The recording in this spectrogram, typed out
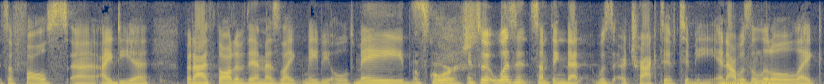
It's a false uh, idea, but I thought of them as like maybe old maids, of course. And so it wasn't something that was attractive to me, and mm-hmm. I was a mm-hmm. little like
